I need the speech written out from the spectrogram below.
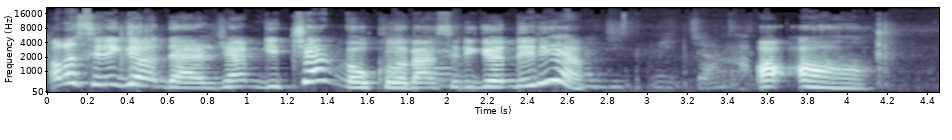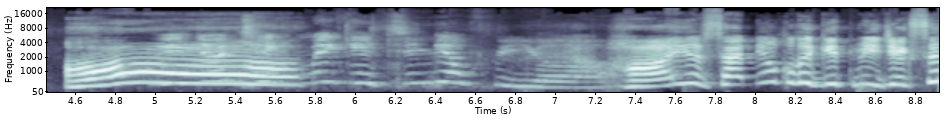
Ama seni göndereceğim. Gidecek mi okula? Ben seni göndereyim. Bacıtmayacağım. Aa. Video Aa. çekmek için yapıyor. Hayır sen niye okula gitmeyeceksin?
